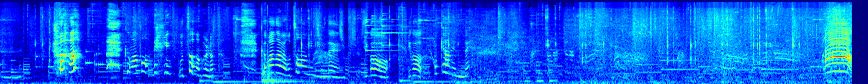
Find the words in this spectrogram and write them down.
맞네. 그만 펀딩 5천 원 걸렸다. 그만 가면 5천 원인데 이거 이거 꼭 해야겠는데? 아!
